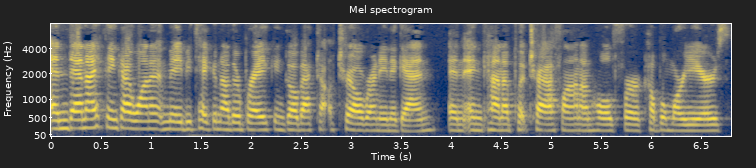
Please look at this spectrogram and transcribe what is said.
And then I think I want to maybe take another break and go back to trail running again and, and kind of put triathlon on hold for a couple more years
